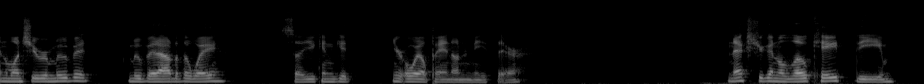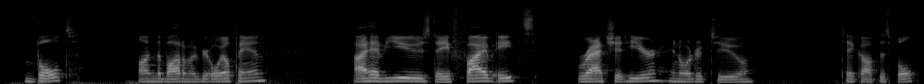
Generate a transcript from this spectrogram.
And once you remove it, move it out of the way so you can get your oil pan underneath there. Next, you're going to locate the bolt on the bottom of your oil pan. I have used a 5 8 ratchet here in order to take off this bolt.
